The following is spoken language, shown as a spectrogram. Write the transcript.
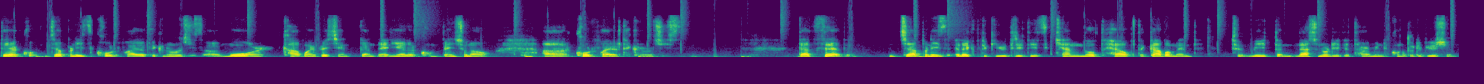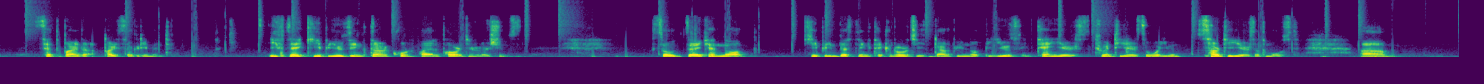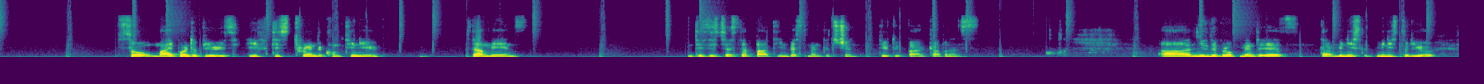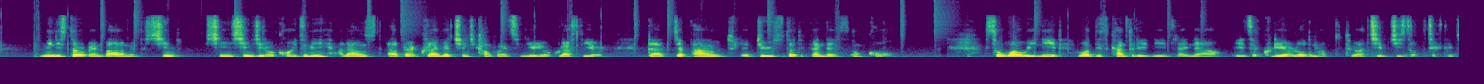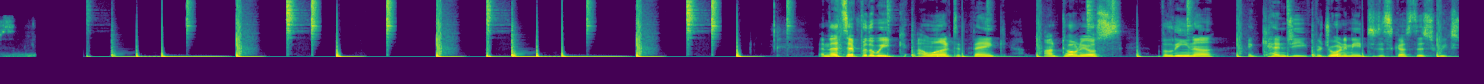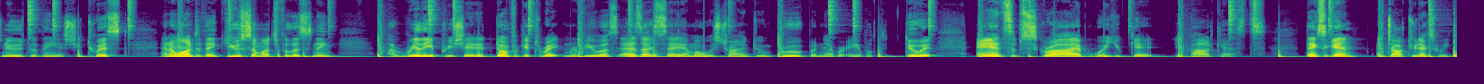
their Japanese coal-fired technologies are more carbon efficient than any other conventional uh, coal-fired technologies. That said, Japanese electric utilities cannot help the government to meet the nationally determined contribution set by the Paris Agreement if they keep using the coal-fired power generations. So they cannot keep investing in technologies that will not be used in 10 years, 20 years, or even 30 years at most. Um, so my point of view is if this trend continue, that means this is just a bad investment decision due to bad governance. Uh, new development is the Ministry, of Minister of Environment Shin, Shin Shinjiro Koizumi announced at the climate change conference in New York last year that Japan would reduce the dependence on coal. So what we need, what this country needs right now, is a clear roadmap to achieve these objectives. And that's it for the week. I wanted to thank Antonios, Velina, and Kenji for joining me to discuss this week's news with an ESG twist. And I wanted to thank you so much for listening. I really appreciate it. Don't forget to rate and review us. As I say, I'm always trying to improve, but never able to do it. And subscribe where you get your podcasts. Thanks again, and talk to you next week.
